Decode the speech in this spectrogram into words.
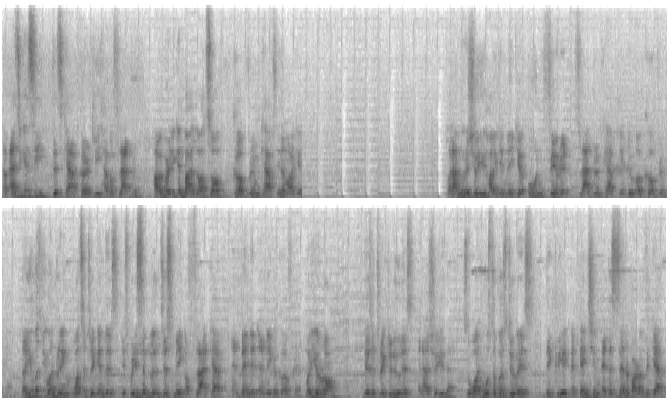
Now as you can see, this cap currently have a flat brim. However, you can buy lots of curved brim caps in a market. But I'm going to show you how you can make your own favorite flat brim cap into a curved brim cap. Now you must be wondering what's the trick in this? It's pretty simple, just make a flat cap and bend it and make a curved cap. But you're wrong. There's a trick to do this and I'll show you that. So what most of us do is they create a tension at the center part of the cap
